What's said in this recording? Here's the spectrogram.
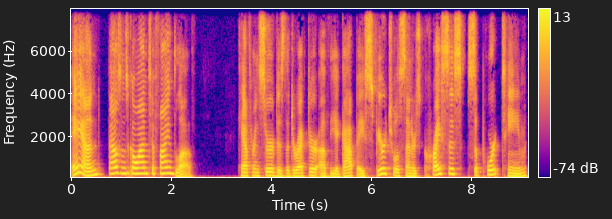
and thousands go on to find love. Kathryn served as the director of the Agape Spiritual Center's crisis support team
